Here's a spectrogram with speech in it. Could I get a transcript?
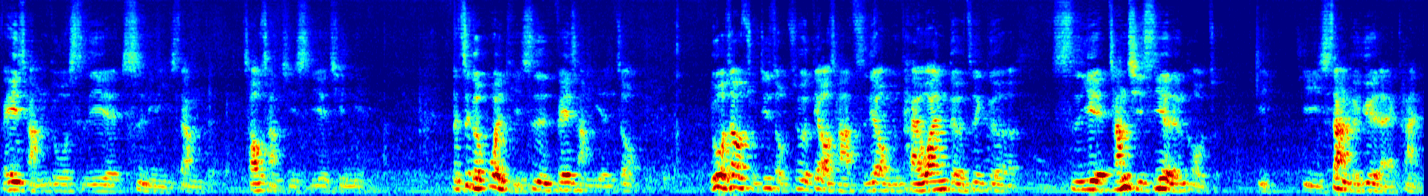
非常多失业四年以上的超长期失业青年，那这个问题是非常严重。如果照主计总处的调查资料，我们台湾的这个失业长期失业人口，以以上个月来看，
